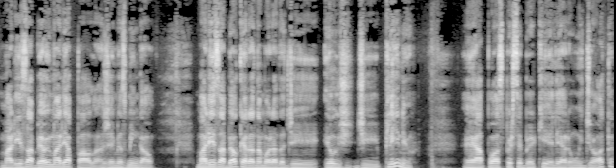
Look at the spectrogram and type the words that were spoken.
Maria Isabel e Maria Paula, as gêmeas Mingau. Maria Isabel, que era a namorada de, de Plínio, é, após perceber que ele era um idiota,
